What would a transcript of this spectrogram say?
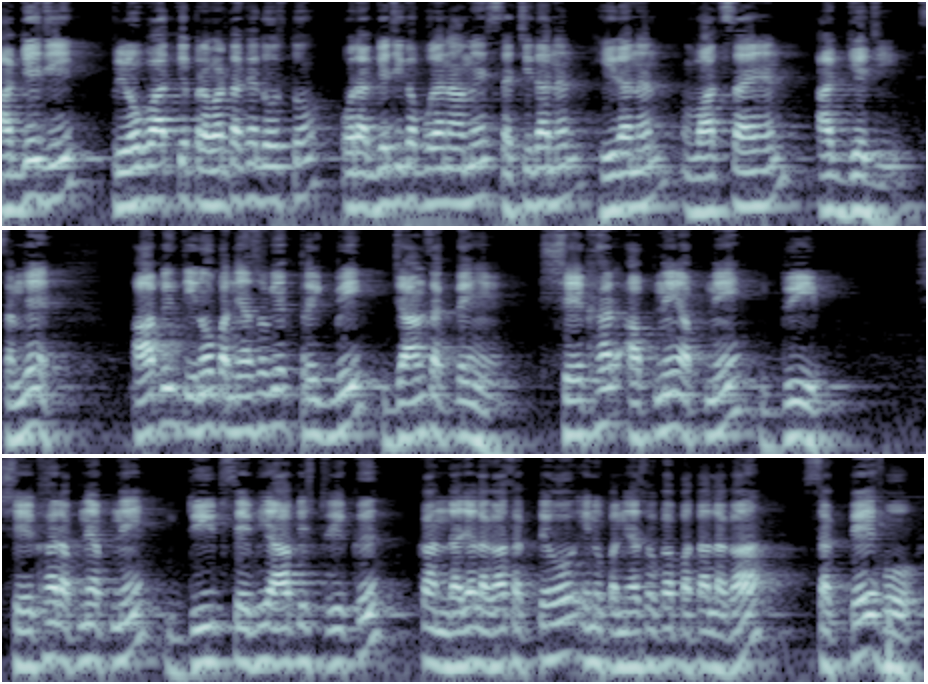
आज्ञे जी प्रयोगवाद के प्रवर्तक है दोस्तों, और आज्ञे जी का पूरा नाम है सच्चिदानंद हीरानंद वात्सायन आज्ञे जी। समझे? आप इन तीनों उपन्यासों की एक ट्रिक भी जान सकते हैं। शेखर अपने अपने द्वीप। शेखर अपने अपने द्वीप से भी आप इस ट्रिक का अंदाज़ा लगा सकते हो, इन उपन्यासों का पता लगा सकते हो।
